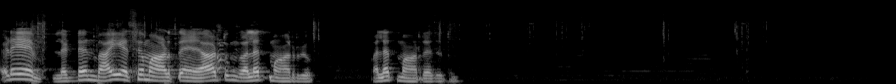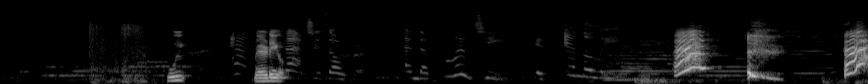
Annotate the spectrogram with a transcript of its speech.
अरे लड्डन भाई ऐसे मारते हैं यार तुम गलत मार रहे हो। गलत मार रहे थे तुम। बैठियो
